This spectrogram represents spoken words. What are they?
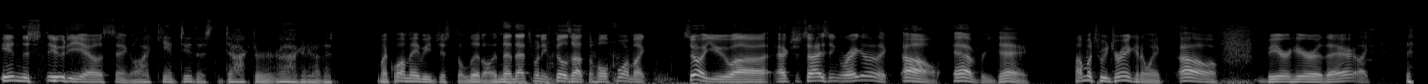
in the studio saying, "Oh, I can't do this. The doctor. Oh, I gotta go." This. I'm like, "Well, maybe just a little." And then that's when he fills out the whole form. Like, "So you uh, exercising regularly?" Like, "Oh, every day." How much we drinking a week? Oh, pff, beer here or there. Like,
